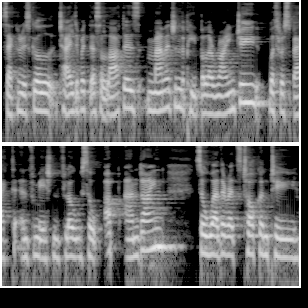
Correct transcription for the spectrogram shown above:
secondary school child about this a lot, is managing the people around you with respect to information flow. So up and down. So whether it's talking to,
